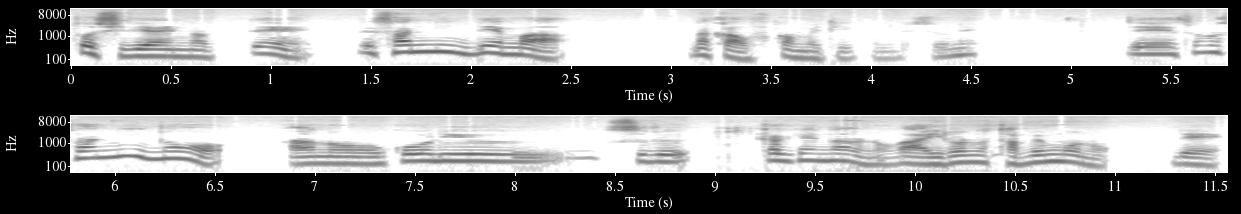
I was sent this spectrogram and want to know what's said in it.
と知り合いになって、で、三人で、まあ、仲を深めていくんですよね。で、その三人の、あの、交流するきっかけになるのが、いろんな食べ物で、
